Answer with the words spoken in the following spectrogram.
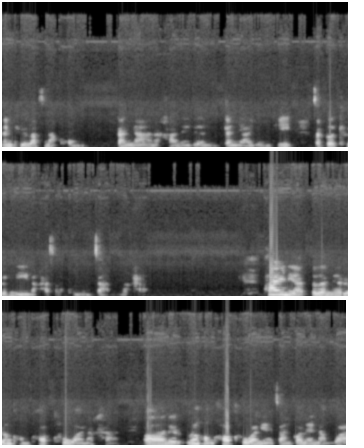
นั่นคือลักษณะของการงานนะคะ ในเดือนกันยายนที่จะเกิดขึ้นนี้นะคะสำหรับคนวันจันทร์นะคะไพ่เนี่ยเตือนในเรื่องของครอบครัวนะคะในเรื่องของครอบครัวเนี่ยอาจารย์ก็แนะนำว่า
